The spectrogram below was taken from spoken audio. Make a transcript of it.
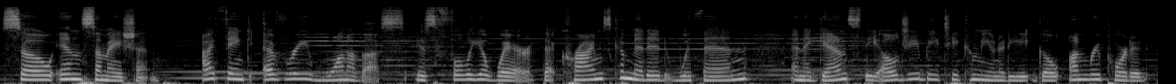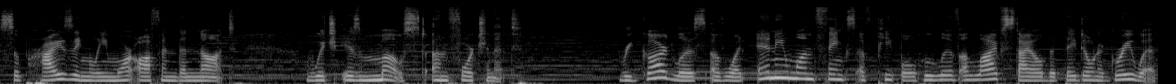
So, in summation, I think every one of us is fully aware that crimes committed within and against the LGBT community go unreported surprisingly more often than not, which is most unfortunate. Regardless of what anyone thinks of people who live a lifestyle that they don't agree with,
